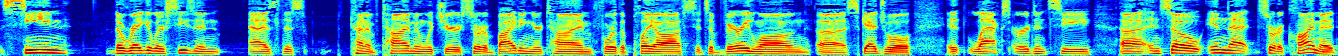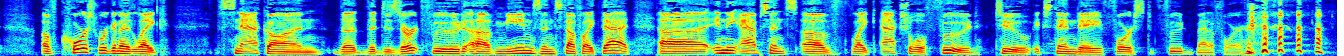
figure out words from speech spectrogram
seen the regular season as this kind of time in which you're sort of biding your time for the playoffs. It's a very long uh, schedule. It lacks urgency, uh, and so in that sort of climate, of course, we're going to like snack on the the dessert food of memes and stuff like that uh, in the absence of like actual food to extend a forced food metaphor.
